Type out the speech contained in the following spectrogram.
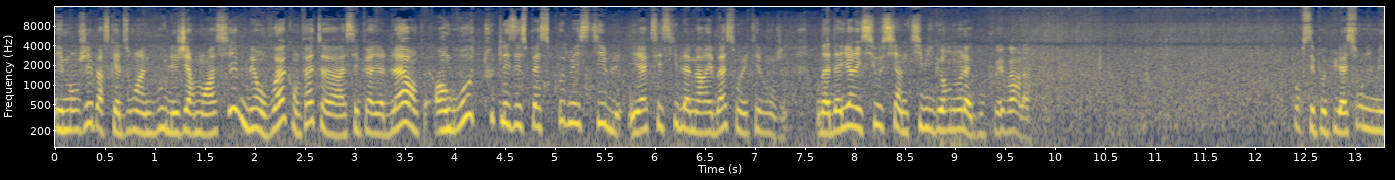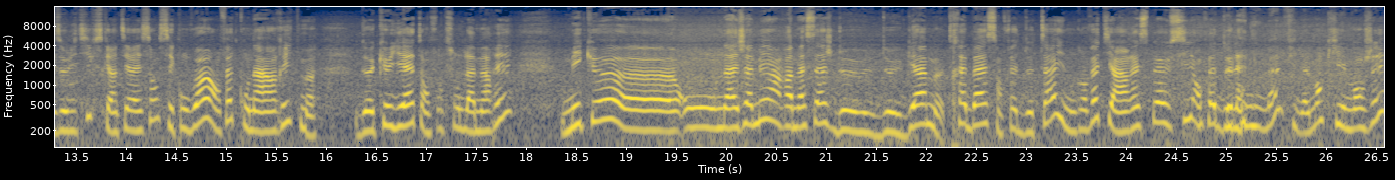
et mangées parce qu'elles ont un goût légèrement acide, mais on voit qu'en fait, euh, à ces périodes-là, en, gros, toutes les espèces comestibles et accessibles à marée basse ont été mangées. On a d'ailleurs ici aussi un petit bigorneau là que vous pouvez voir là pour ces populations du Mésolithique, ce qui est intéressant, c'est qu'on voit en fait qu'on a un rythme de cueillette en fonction de la marée, mais qu'on euh, n'a jamais un ramassage de, gamme très basse en fait de taille. Donc en fait, il y a un respect aussi en fait de l'animal finalement qui est mangé,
